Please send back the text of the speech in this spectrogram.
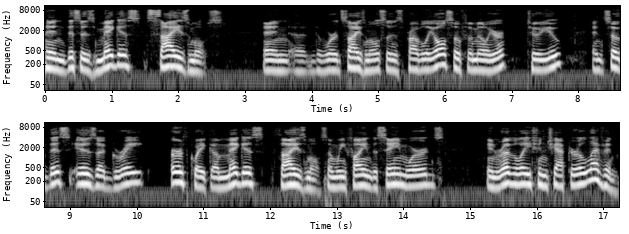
And this is megas seismos. And uh, the word seismos is probably also familiar to you. And so this is a great earthquake, a megas seismos. And we find the same words in Revelation chapter 11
